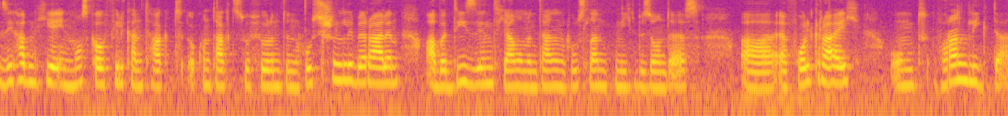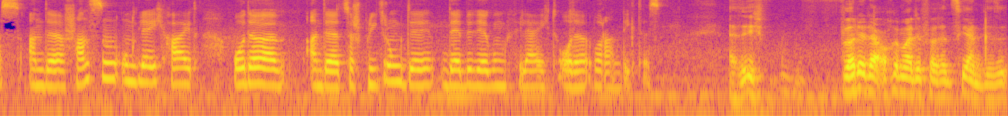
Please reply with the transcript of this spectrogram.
Sie haben hier in Moskau viel Kontakt, Kontakt zu führenden russischen Liberalen, aber die sind ja momentan in Russland nicht besonders äh, erfolgreich. Und woran liegt das? An der Chancenungleichheit oder an der Zersplitterung de, der Bewegung vielleicht? Oder woran liegt es? Also ich würde da auch immer differenzieren. Die,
